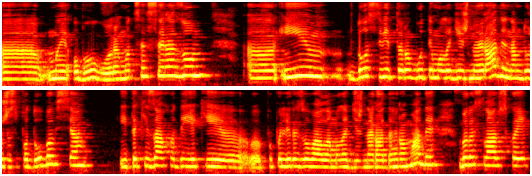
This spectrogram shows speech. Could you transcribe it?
е, ми обговоримо це все разом. Е, і досвід роботи молодіжної ради нам дуже сподобався. І такі заходи, які е, популяризувала молодіжна рада громади Бориславської,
